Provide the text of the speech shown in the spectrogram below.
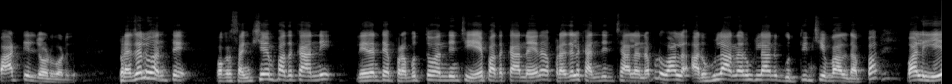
పార్టీలు చూడకూడదు. ప్రజలు అంతే ఒక సంక్షేమ పథకాన్ని లేదంటే ప్రభుత్వం అందించే ఏ పథకాన్నైనా ప్రజలకు అందించాలన్నప్పుడు వాళ్ళు అర్హుల అనర్హుల అని గుర్తించి ఇవ్వాలి తప్ప వాళ్ళు ఏ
